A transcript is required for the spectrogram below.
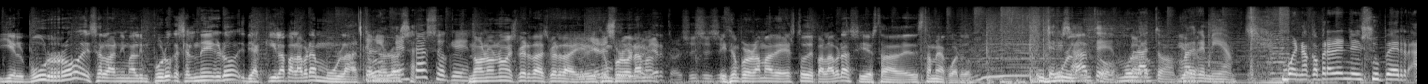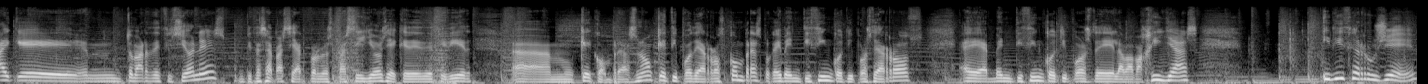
y el burro es el animal impuro, que es el negro, y de aquí la palabra mulato. ¿Te lo inventas o qué? No, no, no, es verdad, es verdad. Yo hice un programa, abierto, sí, sí, sí. hice un programa de esto de palabras y esta, esta me acuerdo. Interesante, Mulato, mulato, claro. madre mía. Bueno, a comprar en el súper hay que em, tomar decisiones. Empiezas a pasear por los pasillos y hay que decidir qué compras, ¿no? Qué tipo de arroz compras, porque hay 25 tipos de arroz, eh, 25 tipos de lavavajillas. Y dice Rouget,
